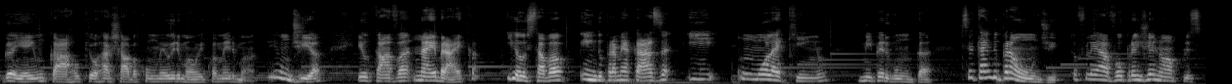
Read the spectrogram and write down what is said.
ganhei um carro que eu rachava com meu irmão e com a minha irmã. E um dia eu tava na hebraica e eu estava indo para minha casa e um molequinho me pergunta: "Você tá indo para onde?" Eu falei: "Ah, vou para Higienópolis".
